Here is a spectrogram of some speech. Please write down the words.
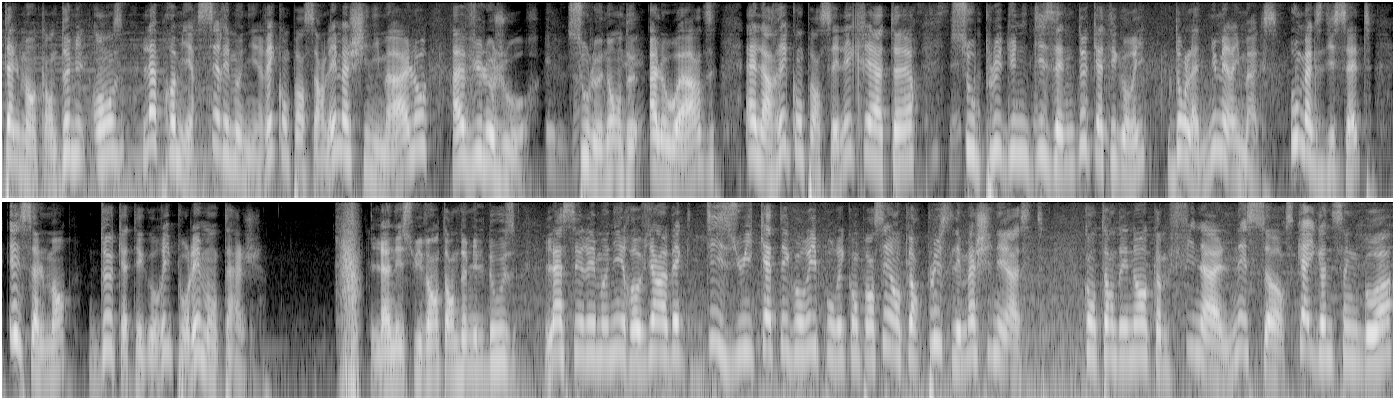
tellement qu'en 2011, la première cérémonie récompensant les machinima Halo a vu le jour. Sous le nom de Halo Awards, elle a récompensé les créateurs sous plus d'une dizaine de catégories, dont la Numérimax ou Max 17, et seulement deux catégories pour les montages. L'année suivante, en 2012, la cérémonie revient avec 18 catégories pour récompenser encore plus les machinéastes comptant des noms comme Final, Nessor, Skygun 5 Boa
